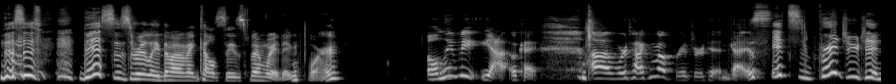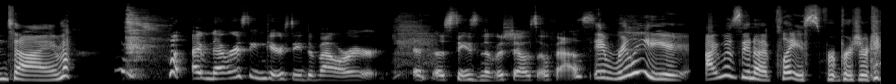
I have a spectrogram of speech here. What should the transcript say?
This is this is really the moment Kelsey's been waiting for. Only be yeah okay. Um, we're talking about Bridgerton, guys. It's Bridgerton time. I've never seen Kirsty devour a, a season of a show so fast. It really I was in a place for Bridgerton.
